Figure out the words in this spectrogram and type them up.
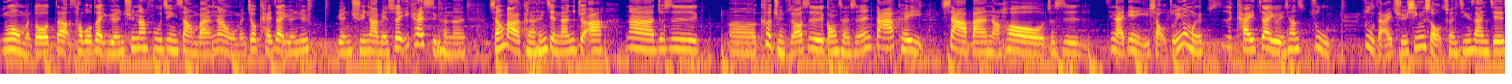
因为我们都在差不多在园区那附近上班，那我们就开在园区园区那边，所以一开始可能想法可能很简单，就觉得啊，那就是呃客群主要是工程师，那大家可以下班然后就是进来店里小酌，因为我们是开在有点像是住。住宅区新手村金山街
